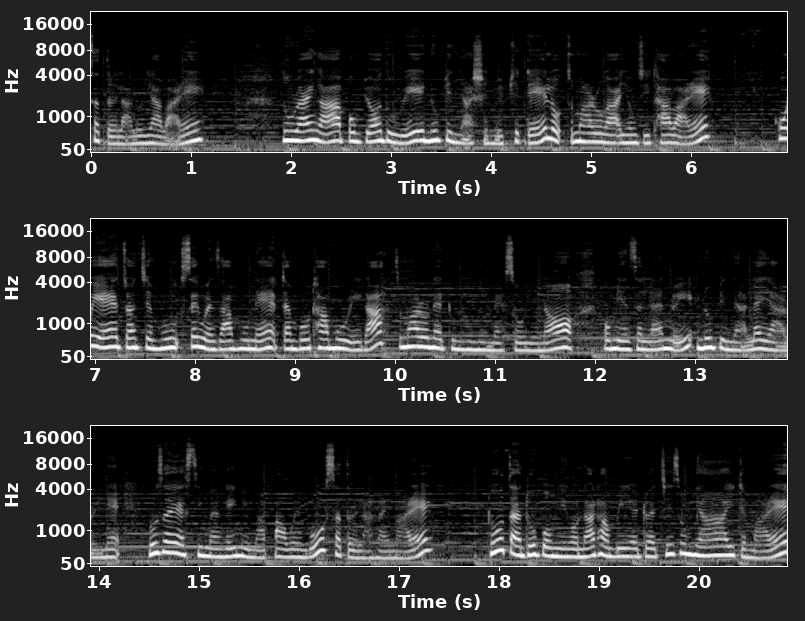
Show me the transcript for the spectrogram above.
ဆက်သွယ်လာလို့ရပါတယ်လူတိုင်းကပုံပြောသူတွေအမှုပညာရှင်တွေဖြစ်တယ်လို့ကျမတို့ကယုံကြည်ထားပါတယ်ကိုယ့်ရဲ့ကျွမ်းကျင်မှုစိတ်ဝင်စားမှုနဲ့တန်ဖိုးထားမှုတွေကကျမတို့နဲ့တူညီနေမယ်ဆိုရင်တော့ပုံမြင်ဇလန်းတွေအမှုပညာလက်ရာတွေနဲ့ရိုးစက်ရဲ့စီမံကိန်းတွေမှာပါဝင်ဖို့ဆက်သွယ်လာနိုင်ပါတယ်။ တို့တန်ထိုးပုံမြင်ကိုနားထောင်ပေးတဲ့အတွက်ကျေးဇူးများကြီးတင်ပါတယ်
